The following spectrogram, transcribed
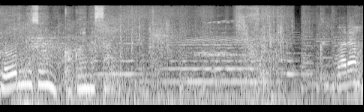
氷の像に凍えなさい。くだらん。下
